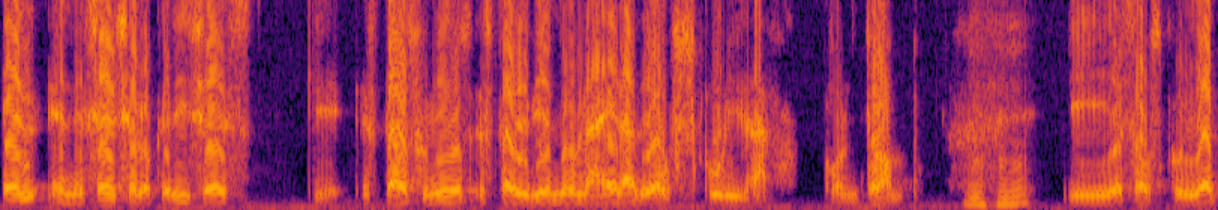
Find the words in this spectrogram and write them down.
Él, en esencia, lo que dice es que Estados Unidos está viviendo una era de oscuridad con Trump. Y esa oscuridad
